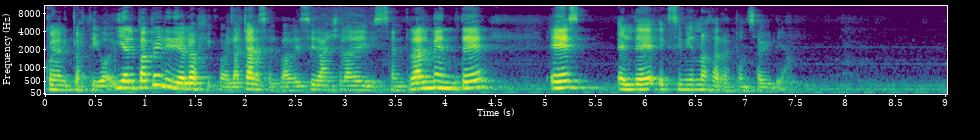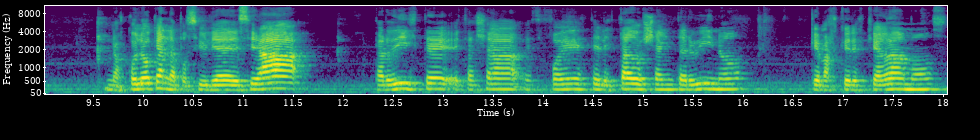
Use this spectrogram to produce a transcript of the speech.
con el castigo. Y el papel ideológico de la cárcel, va a decir Angela Davis centralmente, es el de eximirnos de responsabilidad. Nos colocan la posibilidad de decir, ah, perdiste, está ya, fue este, el Estado ya intervino, ¿qué más querés que hagamos?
